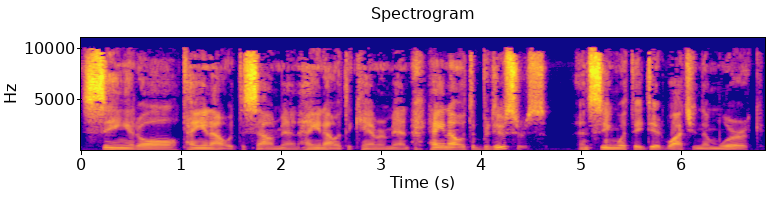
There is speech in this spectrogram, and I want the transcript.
seeing it all, hanging out with the sound man, hanging out with the cameraman, hanging out with the producers, and seeing what they did, watching them work,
